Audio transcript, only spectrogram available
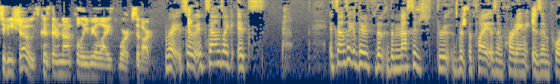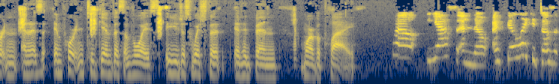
to be shows because they're not fully realized works of art. Right. So it sounds like it's. It sounds like there's the the message through that the play is imparting is important, and it's important to give this a voice. You just wish that it had been more of a play. Well, yes and no. I feel like it doesn't.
